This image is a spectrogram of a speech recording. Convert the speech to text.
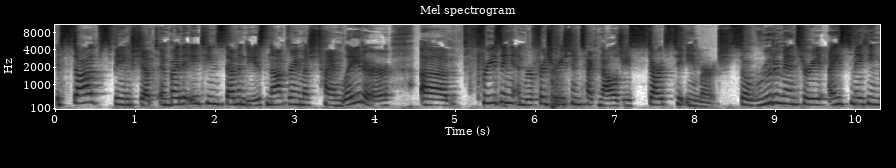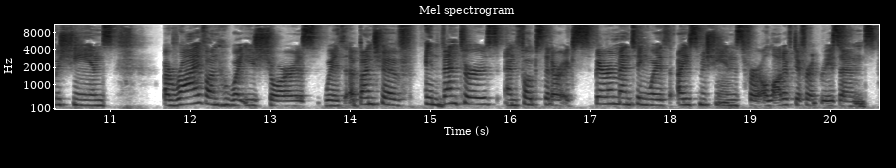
It stops being shipped. And by the 1870s, not very much time later, uh, freezing and refrigeration technology starts to emerge. So rudimentary ice making machines arrive on Hawaii's shores with a bunch of inventors and folks that are experimenting with ice machines for a lot of different reasons.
